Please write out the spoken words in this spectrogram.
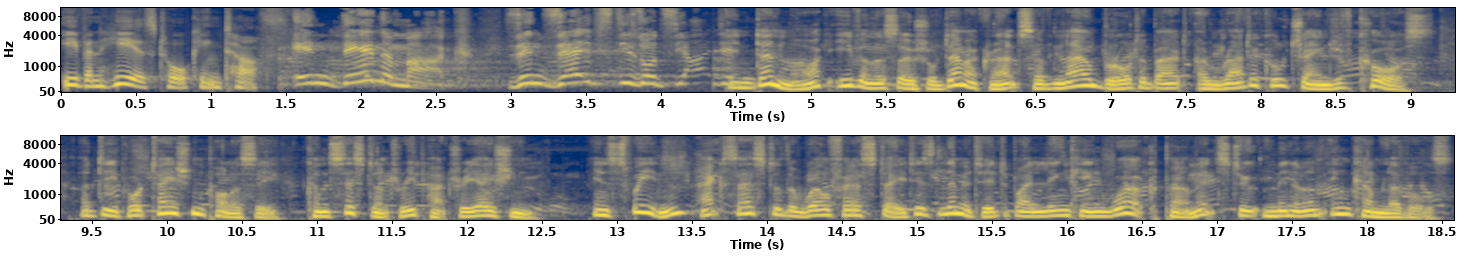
Even he is talking tough. In Denmark, in Denmark, even the Social Democrats have now brought about a radical change of course, a deportation policy, consistent repatriation. In Sweden, access to the welfare state is limited by linking work permits to minimum income levels.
